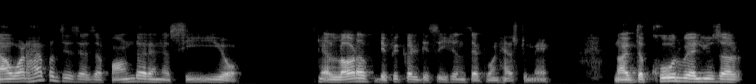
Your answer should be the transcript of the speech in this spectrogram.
Now what happens is as a founder and a ceo a lot of difficult decisions that one has to make. Now if the core values are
